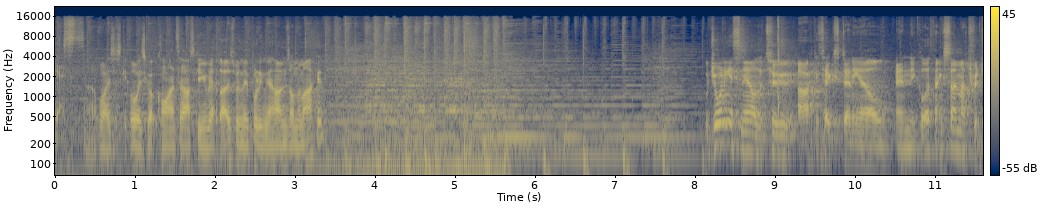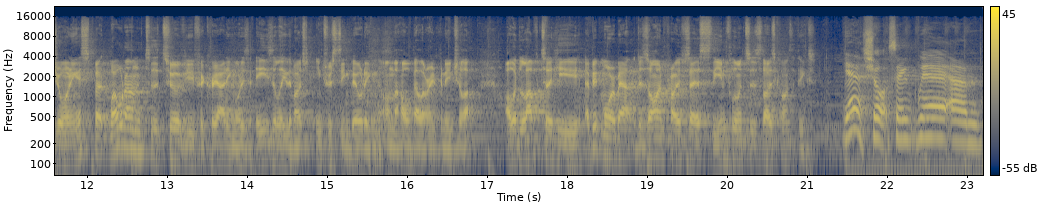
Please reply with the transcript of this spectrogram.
Yes. I've always, always got clients asking about those when they're putting their homes on the market. Well, joining us now are the two architects, Danielle and Nicola. Thanks so much for joining us, but well done to the two of you for creating what is easily the most interesting building on the whole Bellarine Peninsula. I would love to hear a bit more about the design process, the influences, those kinds of things. Yeah, sure. So we're um,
